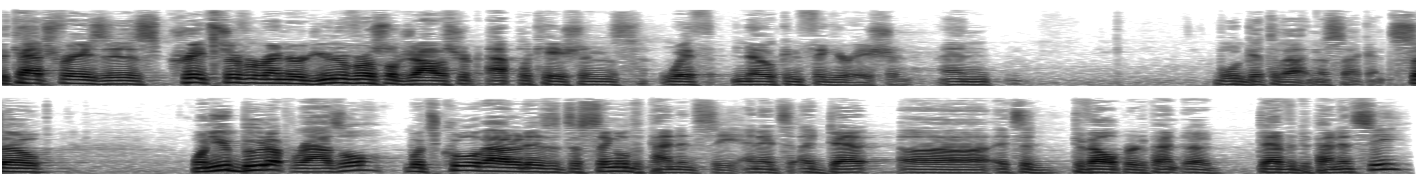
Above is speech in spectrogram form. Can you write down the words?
the catchphrase is create server rendered universal JavaScript applications with no configuration. And we'll get to that in a second. So, when you boot up Razzle, what's cool about it is it's a single dependency and it's a, de- uh, it's a developer depend- uh, dev dependency.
